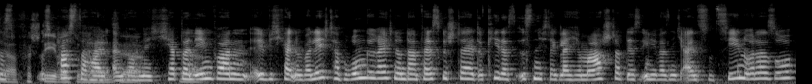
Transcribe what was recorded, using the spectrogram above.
das, ja, verstehe, das passte halt einfach ja. nicht. Ich habe dann ja. irgendwann Ewigkeiten überlegt, habe rumgerechnet und dann festgestellt, okay, das ist nicht der gleiche Maßstab, der ist irgendwie, weiß nicht, 1 zu 10 oder so.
